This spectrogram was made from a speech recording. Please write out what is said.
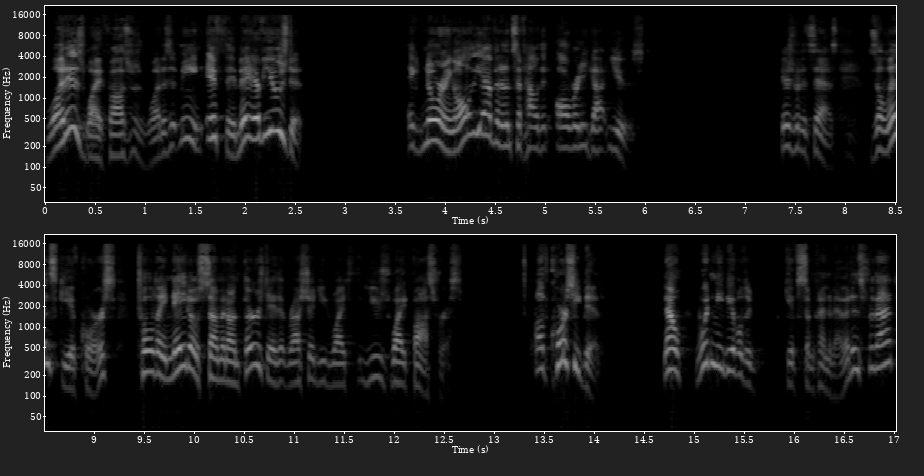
What is white phosphorus? What does it mean? If they may have used it, ignoring all the evidence of how it already got used. Here's what it says Zelensky, of course, told a NATO summit on Thursday that Russia used white, phosphorus. Of course he did. Now, wouldn't he be able to give some kind of evidence for that?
